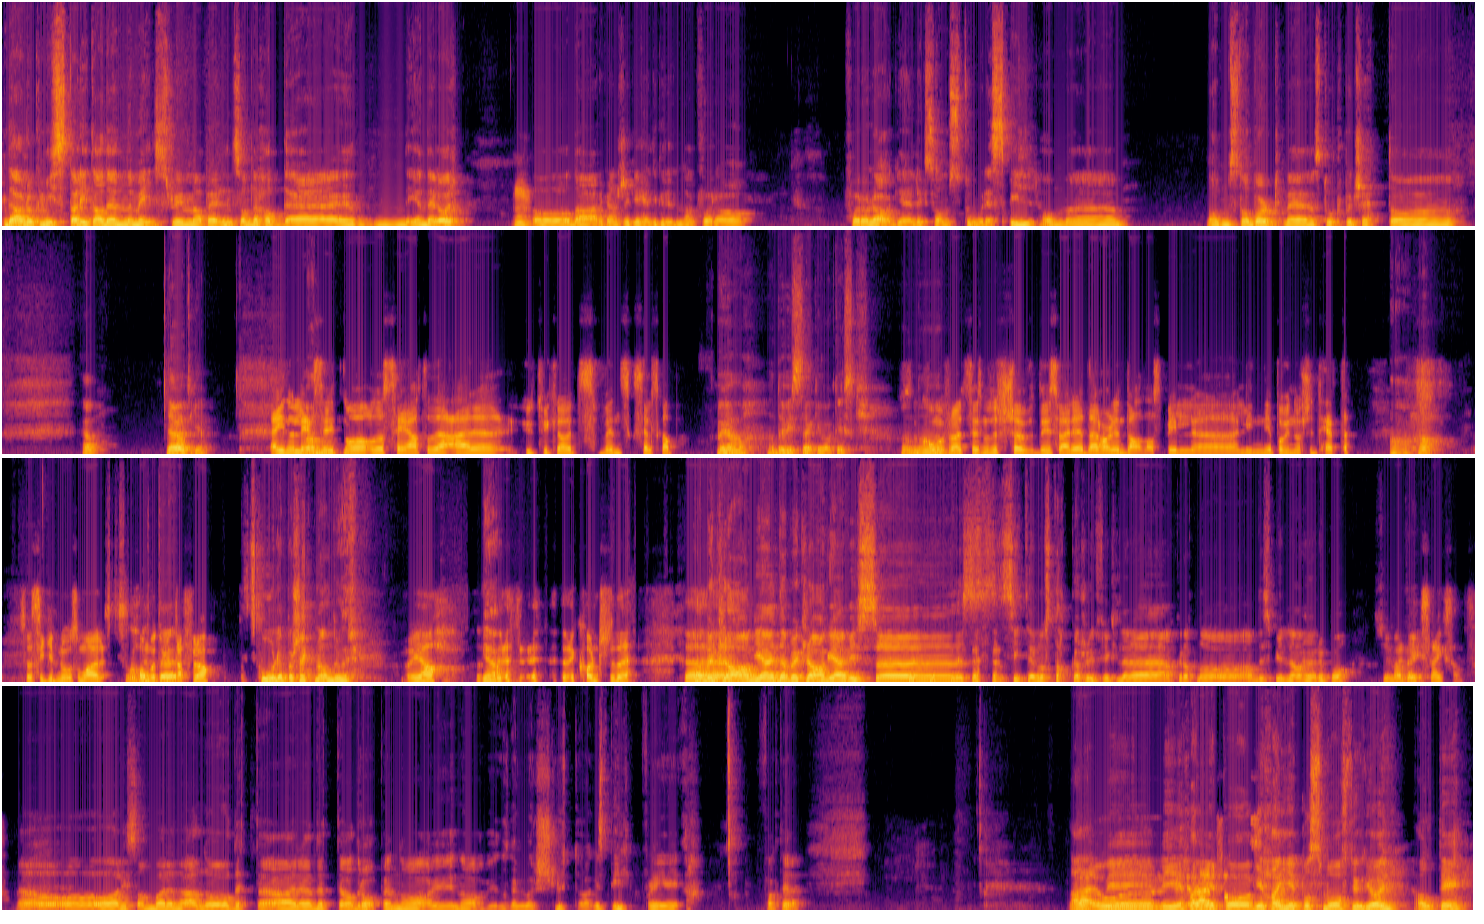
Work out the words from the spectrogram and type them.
det har nok mista litt av den mainstream-appellen som det hadde i en del år. Mm. Og da er det kanskje ikke helt grunnlag for å, for å lage liksom store spill om, uh, om, snowboard med stort budsjett og Ja, jeg vet ikke. Jeg er inne og leser litt nå, og da ser jeg at det er eh, utvikla av et svensk selskap. Ja, det visste jeg ikke faktisk. Men, som kommer fra et sted som heter Skjøvde i Sverige. Der har de en dataspillinje på universitetet. Aha. Så det er sikkert noe som har så kommet ut derfra. Skoleprosjekt, med andre ord. Ja, ja. kanskje det. Da beklager jeg, da beklager jeg hvis uh, det sitter noen stakkars utviklere akkurat nå av de spillene og hører på. Nei, ikke sant. Ja, og, og, og, liksom bare ja, nå, dette, er, dette var dråpen, nå, nå, nå, skal vi bare slutte å lage spill. Fordi Fuck dere. Nei, jo, vi, vi, heier på, vi heier på små studioer, alltid.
